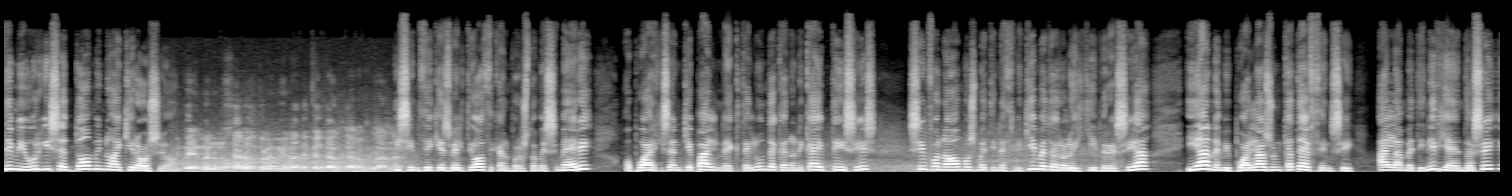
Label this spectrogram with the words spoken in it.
δημιούργησε ντόμινο ακυρώσεων. Περιμένουμε στα αεροδρόμια να δεν πετάνε τα αεροπλάνα. Οι συνθήκες βελτιώθηκαν προς το μεσημέρι, όπου άρχισαν και πάλι να εκτελούνται κανονικά οι πτήσεις. Σύμφωνα όμως με την Εθνική Μετεωρολογική Υπηρεσία, οι άνεμοι που αλλάζουν κατεύθυνση αλλά με την ίδια ένταση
